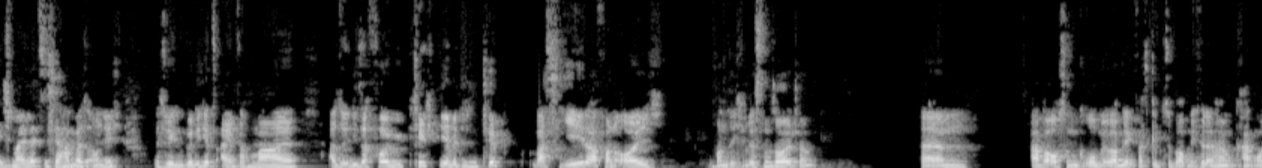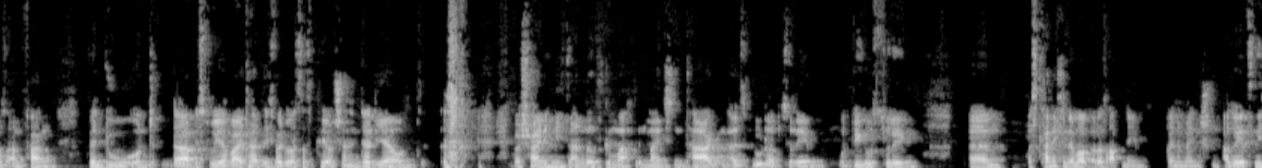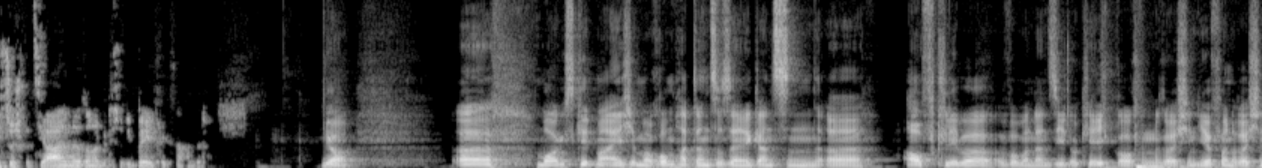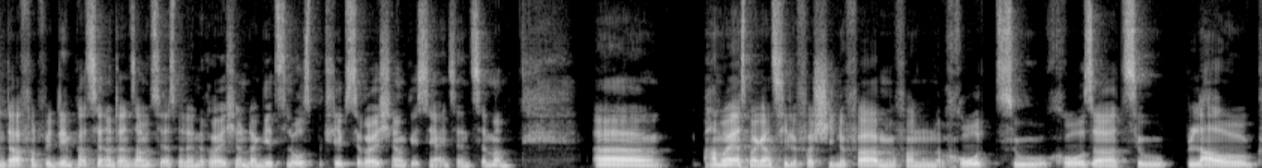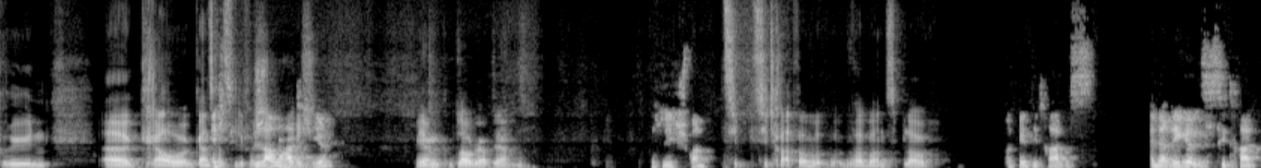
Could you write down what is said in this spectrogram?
Ich meine, letztes Jahr haben wir es auch nicht. Deswegen würde ich jetzt einfach mal, also in dieser Folge kriegt ihr wirklich einen Tipp, was jeder von euch von sich wissen sollte. Ähm, aber auch so einen groben Überblick, was gibt's überhaupt nicht. Ich würde einfach im Krankenhaus anfangen. Wenn du, und da bist du ja weiter als ich, weil du hast das PJ schon hinter dir und wahrscheinlich nichts anderes gemacht in manchen Tagen, als Blut abzunehmen und Vigos zu legen. Ähm, was kann ich denn überhaupt alles abnehmen bei einem Menschen? Also jetzt nicht so spezial, ne, sondern wirklich so die Basic-Sachen bitte. Ja. Äh, morgens geht man eigentlich immer rum, hat dann so seine ganzen äh, Aufkleber, wo man dann sieht, okay, ich brauche ein Röhrchen hiervon, ein Röhrchen davon für den Patienten und dann sammelst du erstmal deine Röhrchen und dann geht's los, beklebst die Röhrchen und gehst in die einzelnen Zimmer. Äh, haben wir erstmal ganz viele verschiedene Farben, von Rot zu Rosa zu Blau, Grün, äh, Grau, ganz, Echt? ganz viele verschiedene. Blau hattet ihr? Wir haben Blau gehabt, ja. Das finde ich spannend. Zitrat war, war bei uns blau. Okay, Zitrat ist, in der Regel ist Zitrat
